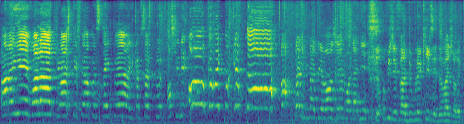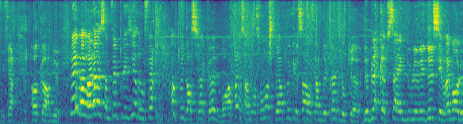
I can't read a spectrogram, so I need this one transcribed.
Arié, voilà, tu vois, je t'ai fait un peu de sniper et comme ça, je peux enchaîner. Oh, correct, marqueur il m'a dérangé, mon ami. En plus, j'ai fait un double kill, c'est dommage, j'aurais pu faire encore mieux. Et ben voilà, ça me fait plaisir de vous faire un peu d'ancien code. Bon, après, en ce moment, je fais un peu que ça en termes de code. Donc, euh, de Black Ops 1 MW2, c'est vraiment le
